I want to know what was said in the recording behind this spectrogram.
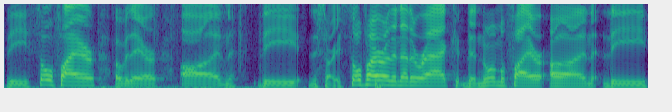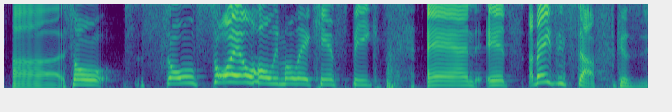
the soul fire over there on the, the sorry soul fire on the nether rack the normal fire on the uh soul soul soil holy moly i can't speak. And it's amazing stuff because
